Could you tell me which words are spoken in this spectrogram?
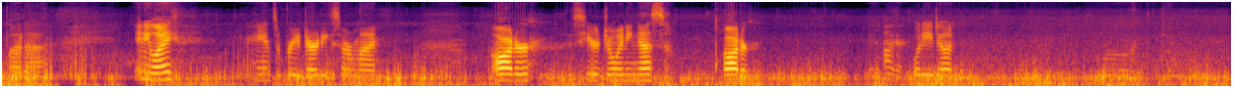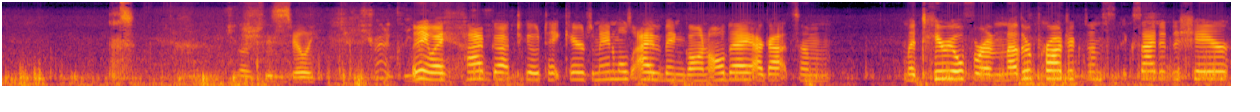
But uh, anyway, your hands are pretty dirty, so are mine. Otter is here joining us. Otter, Otter. what are you doing? Oh, she's silly. He's trying to clean But anyway, I've got to go take care of some animals. I've been gone all day. I got some material for another project I'm excited to share.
